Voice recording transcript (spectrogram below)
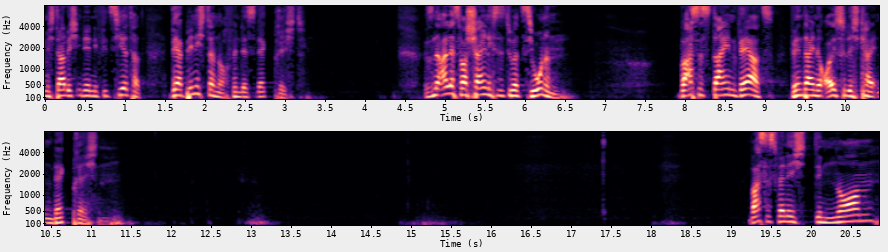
und mich dadurch identifiziert hat, wer bin ich dann noch, wenn das wegbricht? Das sind alles wahrscheinlich Situationen. Was ist dein Wert, wenn deine Äußerlichkeiten wegbrechen? Was ist, wenn ich dem Norm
